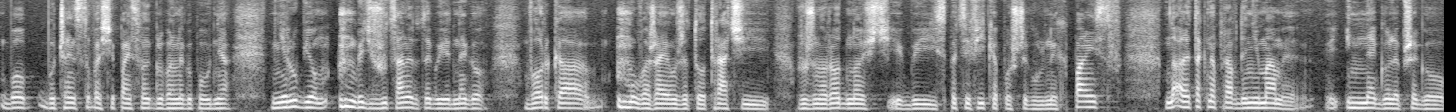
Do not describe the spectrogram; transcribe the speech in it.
bo, bo często właśnie państwa globalnego południa nie lubią być wrzucane do tego jednego worka. Uważają, że to traci różnorodność jakby i specyfikę poszczególnych państw. No ale tak naprawdę nie mamy innego, lepszego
